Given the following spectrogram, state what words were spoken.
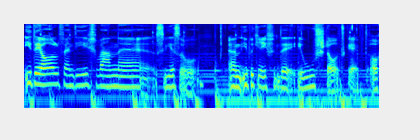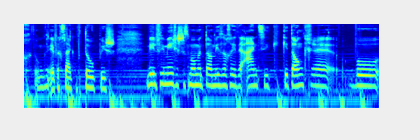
ideal fände ich, wenn äh, es wie so einen übergreifenden EU-Staat gibt. Achtung, ich sage utopisch. Weil für mich ist das momentan so ein der einzige Gedanke, wo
